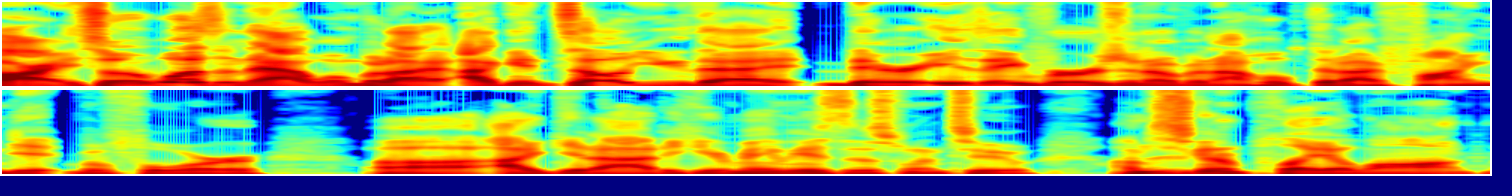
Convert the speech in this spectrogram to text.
All right, so it wasn't that one, but I, I can tell you that there is a version of it. I hope that I find it before uh, I get out of here. Maybe it's this one too. I'm just going to play along.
